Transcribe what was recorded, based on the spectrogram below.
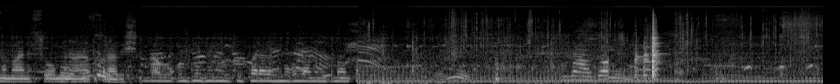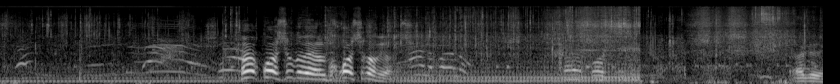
Numanı soğumuna xırab işin. Bu qızda görürüm ki, parada mı qızamını tutmam. İlahi, doğru. Da ver, koşuğu da ver. Hadi.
